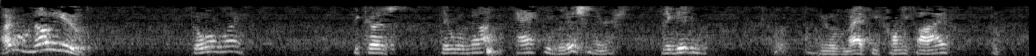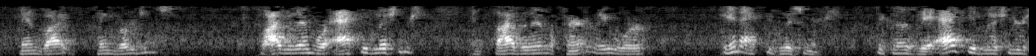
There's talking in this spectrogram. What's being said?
I don't know you. go away. Because they were not active listeners. They didn't, you know, Matthew 25, 10, vi- 10 virgins, five of them were active listeners, and five of them apparently were inactive listeners. Because the active listeners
